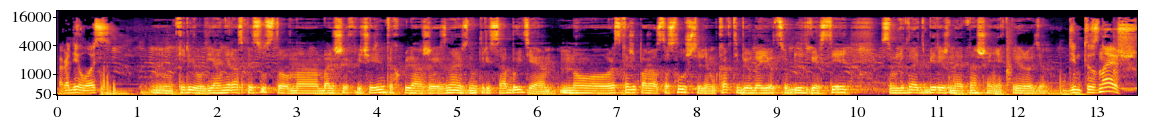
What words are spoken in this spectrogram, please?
родилось. Кирилл, я не раз присутствовал на больших вечеринках пляжа и знаю изнутри события, но расскажи, пожалуйста, слушателям, как тебе удается убедить гостей соблюдать бережное отношение к природе? Дим, ты знаешь,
